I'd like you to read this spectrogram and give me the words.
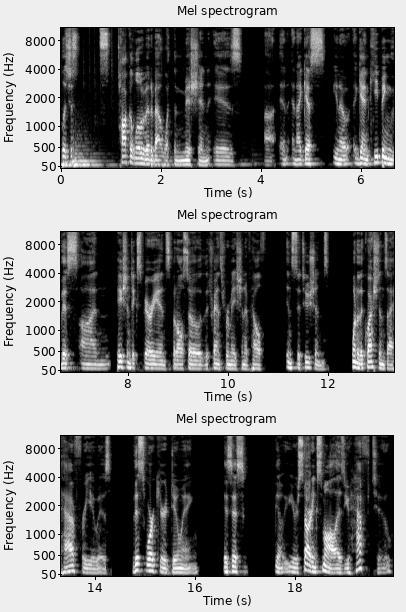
Let's just talk a little bit about what the mission is. Uh, and, and I guess, you know, again, keeping this on patient experience, but also the transformation of health institutions. One of the questions I have for you is this work you're doing, is this, you know, you're starting small as you have to,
